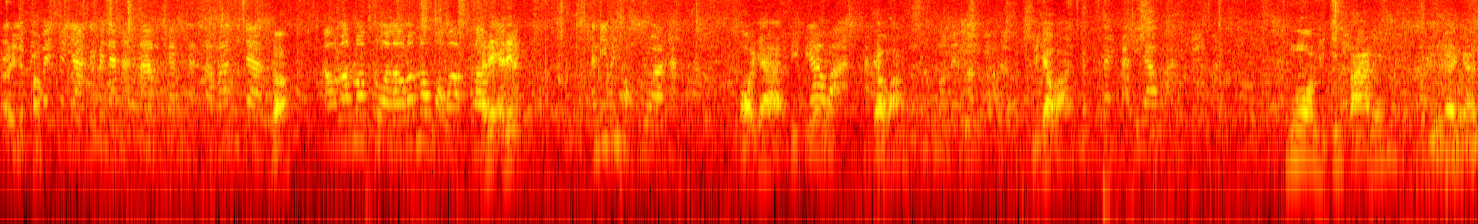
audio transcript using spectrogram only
อะไรอันนี้นะคเป็รับนใบชายาก็เป็นอาหารตามเหมือนกันค่ะสามารถที่จะเหรอ เอารอบๆตัวเรารอบๆบอกว่าเราอันนี้อันนี้ อันนี้เป็นของวัวค่ะ อ๋อหญ้าดีเปียหญ้าหวานค่ะหญ้าหวานนี่หญ้าหวานนะใช่ค่ะที่ย่าหวานงัวมีกินปลาเนี่ยอยู่ใกล้กัน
